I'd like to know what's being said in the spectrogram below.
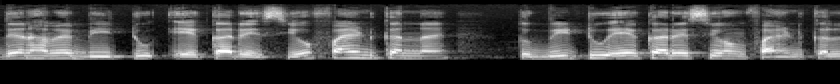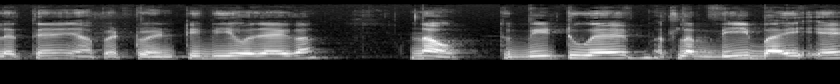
देन हमें बी टू ए का रेशियो फाइंड करना है। तो बी टू ए का रेशियो हम फाइंड कर लेते हैं। यहाँ पे ट्वेंटी बी हो जाएगा। नाउ तो बी टू ए मतलब बी बाई ए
